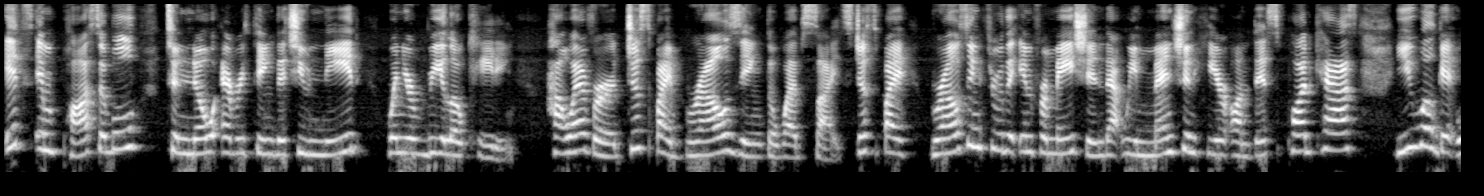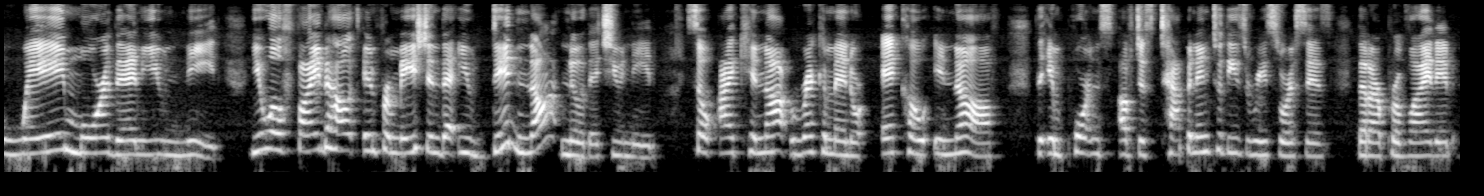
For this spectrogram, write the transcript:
It's impossible to know everything that you need when you're relocating. However, just by browsing the websites, just by browsing through the information that we mention here on this podcast, you will get way more than you need. You will find out information that you did not know that you need. So I cannot recommend or echo enough the importance of just tapping into these resources that are provided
